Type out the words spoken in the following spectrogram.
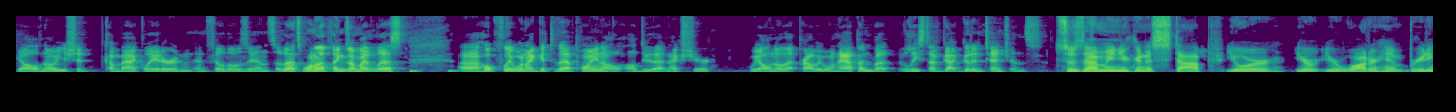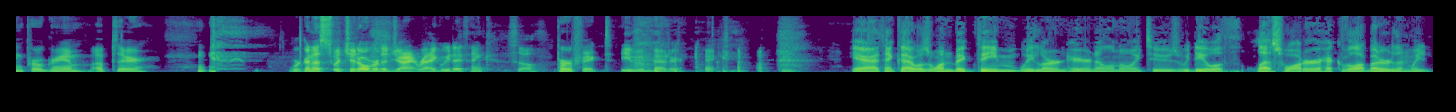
y'all know you should come back later and, and fill those in. So that's one of the things on my list. Uh, hopefully, when I get to that point, I'll, I'll do that next year. We all know that probably won't happen, but at least I've got good intentions. So does that mean you're going to stop your your your water hemp breeding program up there? We're gonna switch it over to giant ragweed, I think. So perfect, even better. yeah, I think that was one big theme we learned here in Illinois too. Is we deal with less water a heck of a lot better than we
